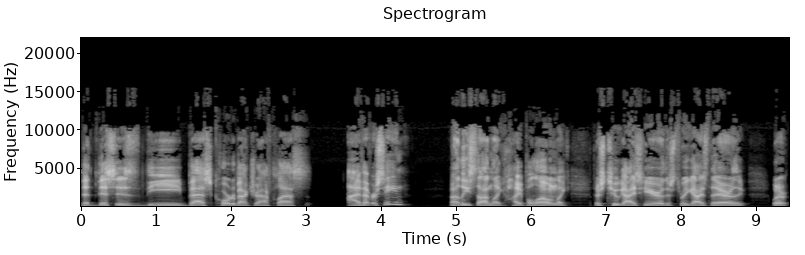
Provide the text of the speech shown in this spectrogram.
that this is the best quarterback draft class I've ever seen, at least on like hype alone. Like there's two guys here, there's three guys there, like, whatever.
